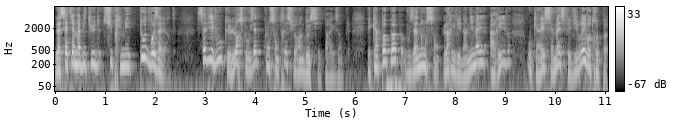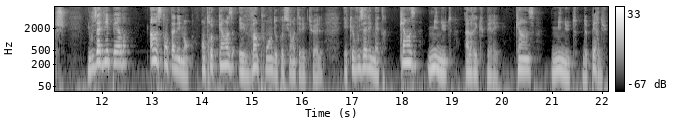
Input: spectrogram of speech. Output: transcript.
La septième habitude, supprimez toutes vos alertes. Saviez-vous que lorsque vous êtes concentré sur un dossier, par exemple, et qu'un pop-up vous annonçant l'arrivée d'un email arrive ou qu'un SMS fait vibrer votre poche, vous alliez perdre instantanément entre 15 et 20 points de quotient intellectuel et que vous allez mettre 15 minutes à le récupérer. 15 minutes de perdu.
